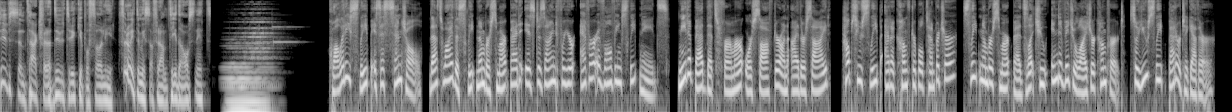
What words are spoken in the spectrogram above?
Tusen tack för att du trycker på följ för att inte missa framtida avsnitt. Quality sleep is essential. That's why the Sleep Number Smart Bed is designed for your ever evolving sleep needs. Need a bed that's firmer or softer on either side? Helps you sleep at a comfortable temperature? Sleep Number Smart Beds let you individualize your comfort so you sleep better together.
